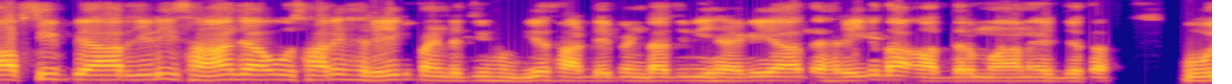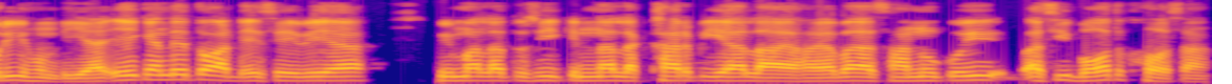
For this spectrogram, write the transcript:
ਆਪਸੀ ਪਿਆਰ ਜਿਹੜੀ ਸਾਂਝ ਆ, ਉਹ ਸਾਰੇ ਹਰੇਕ ਪਿੰਡ 'ਚ ਹੀ ਹੁੰਦੀ ਆ, ਸਾਡੇ ਪਿੰਡਾਂ 'ਚ ਵੀ ਹੈਗੇ ਆ ਤੇ ਹਰੇਕ ਦਾ ਆਦਰ ਮਾਨ ਇੱਜ਼ਤ ਪੂਰੀ ਹੁੰਦੀ ਆ। ਇਹ ਕਹਿੰਦੇ ਤੁਹਾਡੇ ਸੇਵੇ ਆ ਵੀ ਮੰਨ ਲਾ ਤੁਸੀਂ ਕਿੰਨਾ ਲੱਖਾਂ ਰੁਪਇਆ ਲਾਇਆ ਹੋਇਆ ਵਾ, ਸਾਨੂੰ ਕੋਈ, ਅਸੀਂ ਬਹੁਤ ਖੁਸ਼ ਆ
